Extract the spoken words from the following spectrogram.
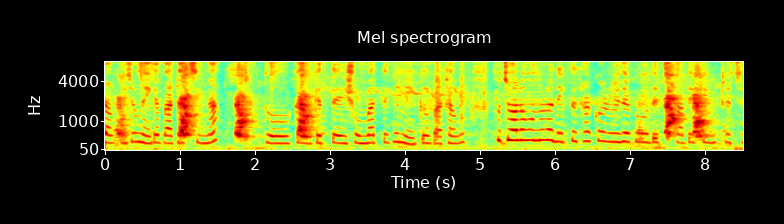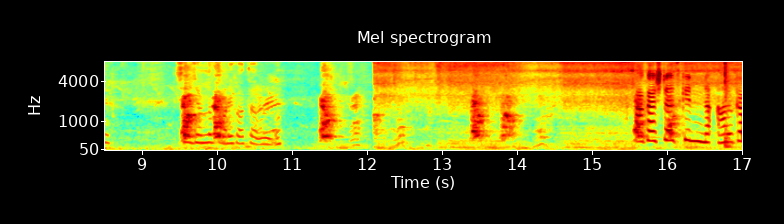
সব কিছু মেয়েকে পাঠাচ্ছি না। তো কালকে তো, এই সোমবার থেকে মেয়েকেও পাঠাবো। তো চলো বন্ধুরা, দেখতে থাকো ওই দেখো ওদের ছাদে কি উঠেছে। সেই জন্য পরে কথা বলব। আকাশটা আজকে হালকা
